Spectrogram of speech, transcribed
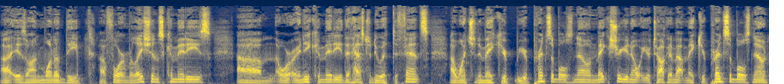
uh, is on one of the uh, foreign relations committees um, or any committee that has to do with defense. I want you to make your, your principles known. Make sure you know what you're talking about. Make your principles known.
